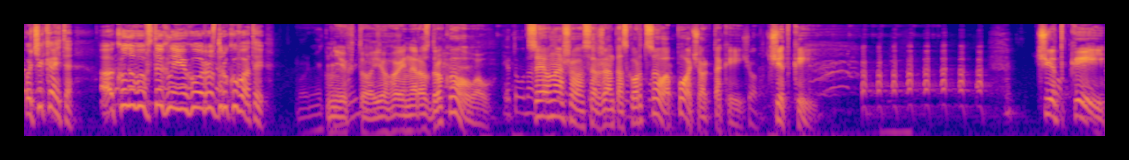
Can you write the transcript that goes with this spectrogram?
Почекайте. А коли ви встигли його роздрукувати? Ніхто його й не роздруковував. Це в нашого сержанта Скворцова почерк такий. Чіткий. Чіткий.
